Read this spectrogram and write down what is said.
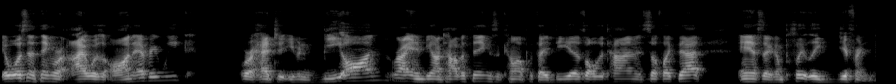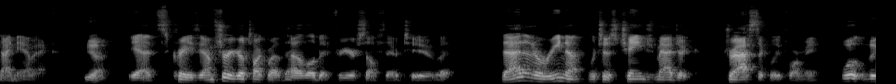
it wasn't a thing where I was on every week or had to even be on right and be on top of things and come up with ideas all the time and stuff like that. And it's a completely different dynamic. Yeah. Yeah, it's crazy. I'm sure you'll talk about that a little bit for yourself there too. But that and arena, which has changed magic drastically for me. Well, the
